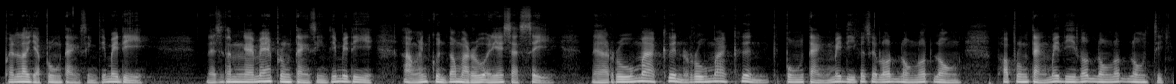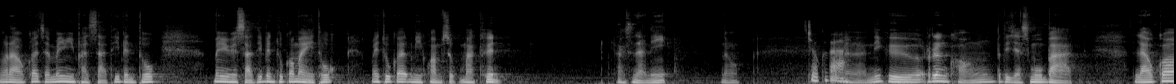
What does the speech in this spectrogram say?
เพราะฉะนั้นเราอย่าปรุงแต่งสิ่งที่ไม่ดีนะจะทำไงไม่ให้ปรุงแต่งสิ่งที่ไม่ดีเอางั้นคุณต้องมารู้อริยสัจสี่นะรู้มากขึ้นรู้มากขึ้น ปรุงแต่งไม่ดีก็จะลดลงลดลง พอปรุงแต่งไม่ดีลดลงลดลงจิตของเราก็จะไม่มีภาษาที่เป็นทุกข์ไม่มีภาษาที่เป็นทุกข์ก็ไม่ทุกข์ไม่ทุกข์ก็มีความสุขมากขึ้น ลักษณะนี้เนาะนี่คือเรื่องของปฏิจจสมุปบาท แล้วก็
